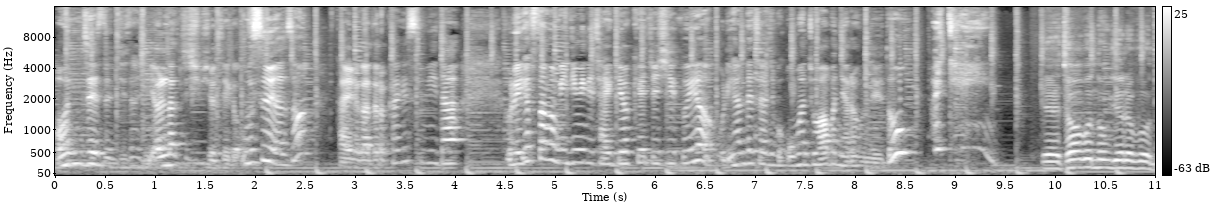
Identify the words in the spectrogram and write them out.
언제든지 다시 연락 주십시오. 제가 웃으면서 달려가도록 하겠습니다. 우리 협상왕 미니미니 잘 기억해 주시고요. 우리 현대차지부 5만 조합원 여러분들도 화이팅! 예, 조합원 동지 여러분,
